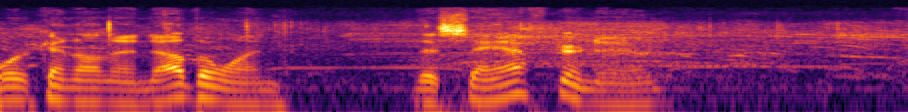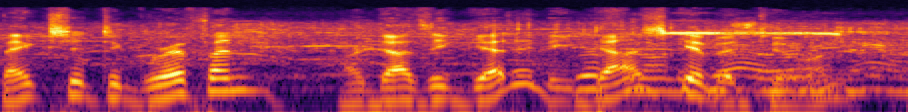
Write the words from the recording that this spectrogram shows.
working on another one this afternoon. Fakes it to Griffin, or does he get it? He does give it to him.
